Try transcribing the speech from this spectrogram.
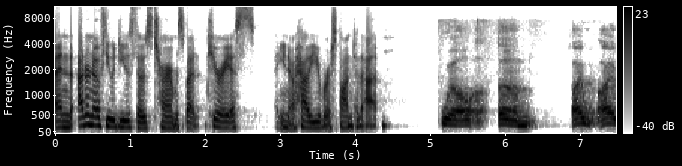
And I don't know if you would use those terms, but curious, you know, how you respond to that. Well, um, I, I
